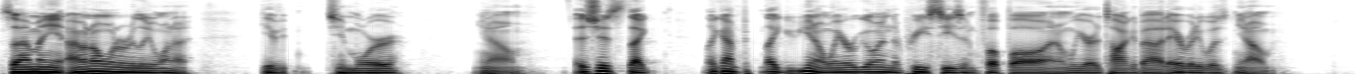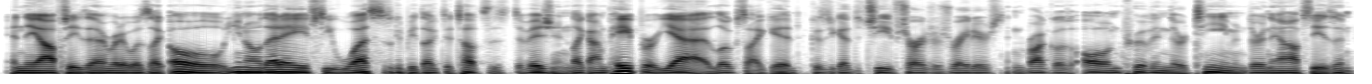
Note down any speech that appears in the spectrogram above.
so I mean I don't want to really want to give it to more, you know, it's just like like I'm like you know we were going to preseason football and we were talking about everybody was you know in the offseason everybody was like oh you know that AFC West is gonna be like the toughest division. Like on paper yeah it looks like it because you got the Chiefs Chargers Raiders and Broncos all improving their team during the offseason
